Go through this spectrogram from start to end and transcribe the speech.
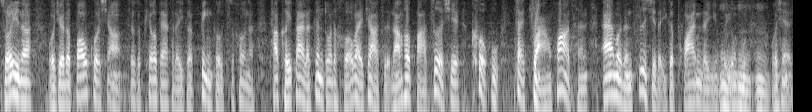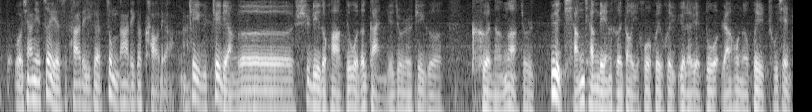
所以呢，我觉得包括像这个 Pillback 的一个并购之后呢，它可以带来更多的额外价值，然后把这些客户再转化成 Amazon 自己的一个 Prime 的一个用户。嗯嗯。我现我相信这也是它的一个重大的一个考量。这个这两个事例的话，给我的感觉就是这个。可能啊，就是越强强联合，到以后会会越来越多，然后呢，会出现不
